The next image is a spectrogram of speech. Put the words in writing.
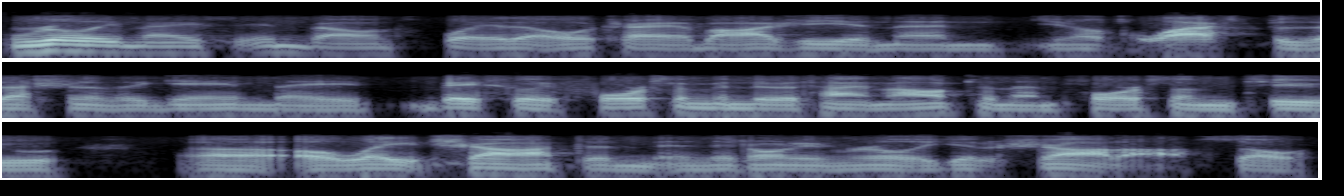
really nice inbounds play to Ochai Agbaji, and then you know the last possession of the game, they basically force them into a timeout and then force them to uh, a late shot, and, and they don't even really get a shot off. So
